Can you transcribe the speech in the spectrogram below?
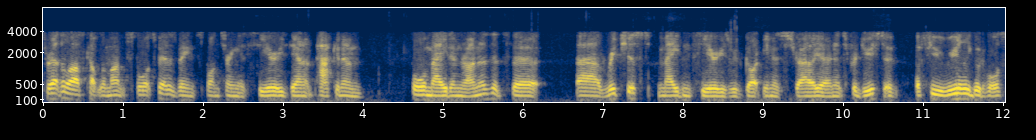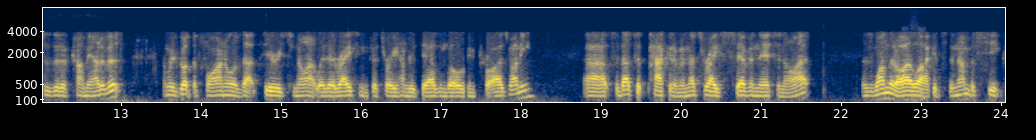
throughout the last couple of months, Sportsbet has been sponsoring a series down at Pakenham for maiden runners. It's the uh, richest maiden series we've got in Australia, and it's produced a, a few really good horses that have come out of it. And we've got the final of that series tonight where they're racing for $300,000 in prize money. Uh, so that's at Pakenham, and that's race seven there tonight. There's one that I like. It's the number six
